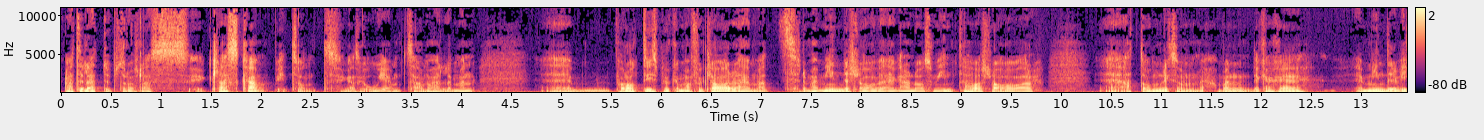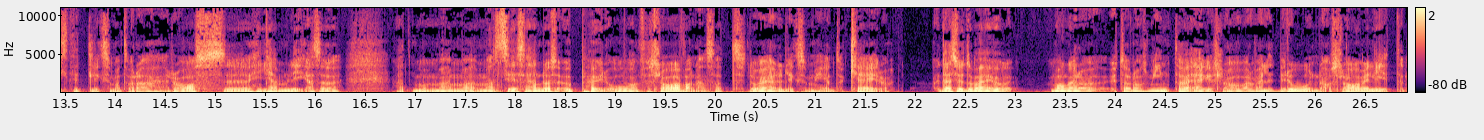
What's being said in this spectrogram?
att det lätt uppstår någon slags klasskamp i ett sånt ganska ojämnt samhälle. Men eh, på något vis brukar man förklara det här med att de här mindre slavägarna, de som inte har slavar, eh, att de liksom, ja men det kanske är mindre viktigt liksom att vara rasjämlik. Alltså att man, man, man ser sig ändå upphöjd ovanför slavarna. Så att då är det liksom helt okej då. Dessutom är ju många då, utav de som inte äger slavar väldigt beroende av slaveliten.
